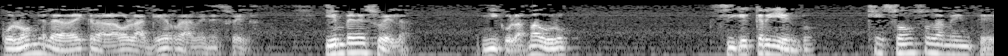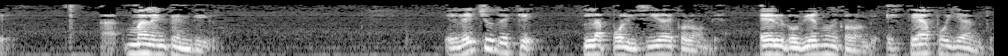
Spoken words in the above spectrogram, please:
Colombia le ha declarado la guerra a Venezuela. Y en Venezuela, Nicolás Maduro sigue creyendo que son solamente ah, malentendidos. El hecho de que la policía de Colombia, el gobierno de Colombia, esté apoyando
